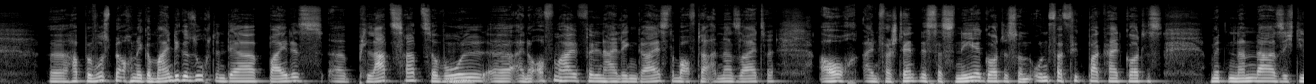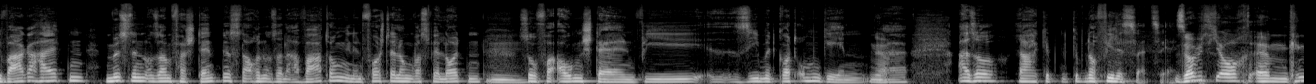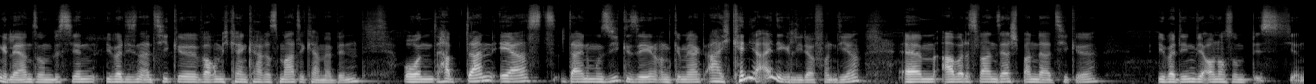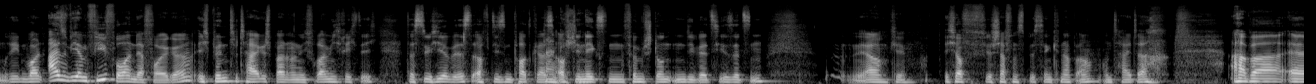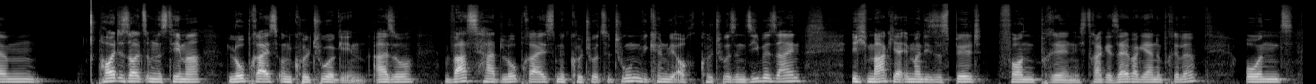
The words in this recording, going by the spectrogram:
äh, habe bewusst mir auch eine Gemeinde gesucht, in der beides äh, Platz hat, sowohl mhm. äh, eine Offenheit für den Heiligen Geist, aber auf der anderen Seite auch ein Verständnis, dass Nähe Gottes und Unverfügbarkeit Gottes miteinander sich die Waage halten müssen in unserem Verständnis und auch in unseren Erwartungen, in den Vorstellungen, was wir Leuten mhm. so vor Augen stellen, wie sie mit Gott umgehen. Ja. Äh, also ja, gibt, gibt noch vieles zu erzählen. So habe ich dich auch ähm, kennengelernt, so ein bisschen über diesen Artikel, warum ich kein Charismatiker mehr bin. Und habe dann erst deine Musik gesehen und gemerkt, ah, ich kenne ja einige Lieder von dir. Ähm, aber das war ein sehr spannender Artikel, über den wir auch noch so ein bisschen reden wollen. Also wir haben viel vor in der Folge. Ich bin total gespannt und ich freue mich richtig, dass du hier bist auf diesem Podcast, Dankeschön. auf die nächsten fünf Stunden, die wir jetzt hier sitzen. Ja, okay. Ich hoffe, wir schaffen es ein bisschen knapper und heiter. Aber ähm, heute soll es um das Thema Lobpreis und Kultur gehen. Also was hat Lobpreis mit Kultur zu tun? Wie können wir auch kultursensibel sein? Ich mag ja immer dieses Bild von Brillen. Ich trage selber gerne Brille und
